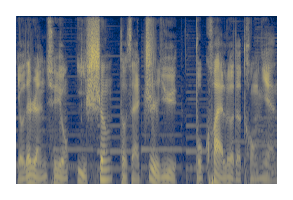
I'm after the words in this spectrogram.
有的人却用一生都在治愈不快乐的童年。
